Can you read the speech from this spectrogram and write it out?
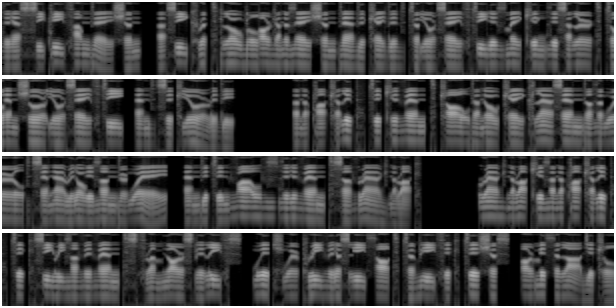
The SCP Foundation, a secret global organization dedicated to your safety, is making this alert to ensure your safety and security. An apocalyptic event called an XK class end of the world scenario is underway, and it involves the events of Ragnarok. Ragnarok is an apocalyptic series of events from Norse beliefs, which were previously thought to be fictitious or mythological.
